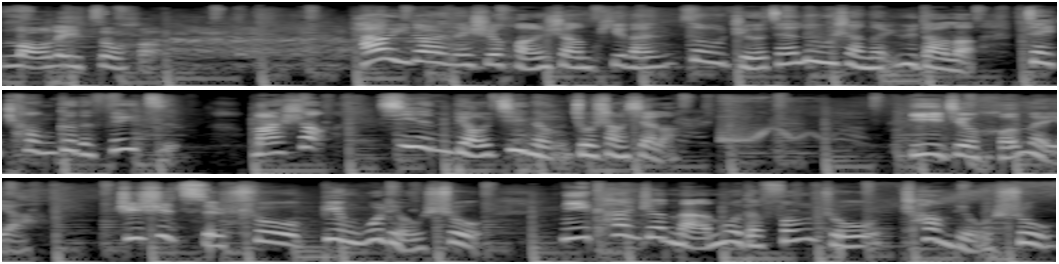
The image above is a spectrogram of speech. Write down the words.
老泪纵横。还有一段呢，是皇上批完奏折，在路上呢遇到了在唱歌的妃子，马上鉴表技能就上线了。意境很美呀，只是此处并无柳树。你看这满目的风烛唱柳树，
